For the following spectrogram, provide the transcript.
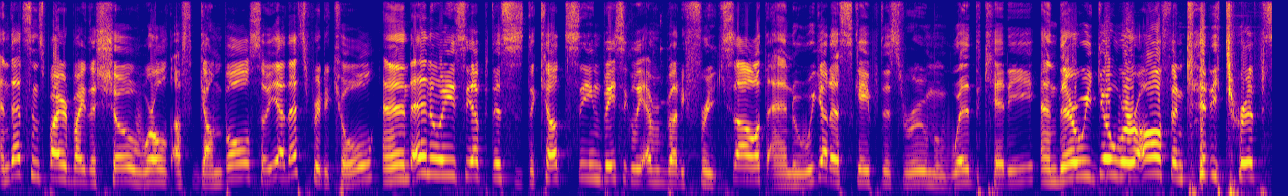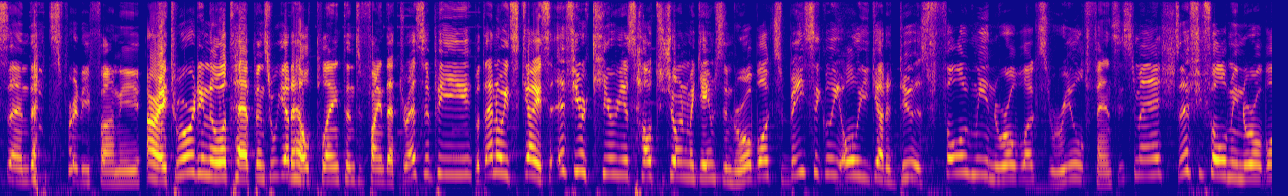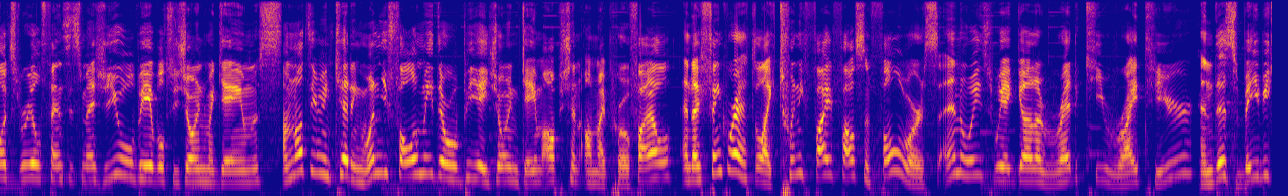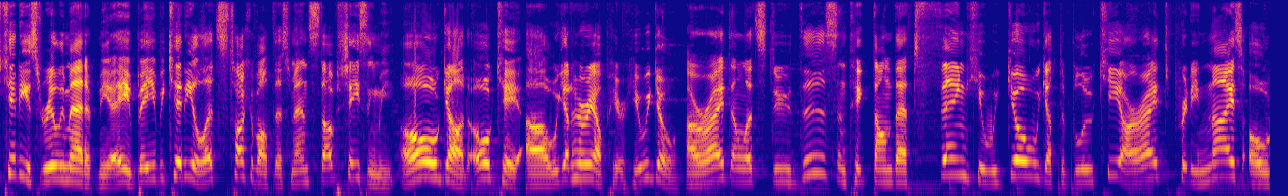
And that's inspired by the show World of Gumball, so yeah, that's pretty cool. And anyways, yep, this is the cutscene. Basically, everybody freaks out, and we gotta escape this room with Kitty. And there we go, we're off, and Kitty trips, and that's pretty funny. Alright, we already know what happens. We gotta help Plankton to find that recipe. But anyways, guys, if you're curious how to join my games in Roblox, basically all you gotta do is follow me in Roblox Real Fancy Smash. So if you follow me in Roblox Real Fancy Smash, you will be able to join my games. I'm not even kidding. When you follow me, there will be a join game option on my profile. And I think we're at like 25,000 followers. Anyways, we got a red key right here. And this baby kitty is really mad at me. Hey, baby kitty, let's talk about this, man. Stop chasing me. Oh, God. Okay, uh, we gotta hurry up here. Here we go. All right, and let's do this and take down that thing. Here we go. We got the blue key. All right, pretty nice. Oh,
